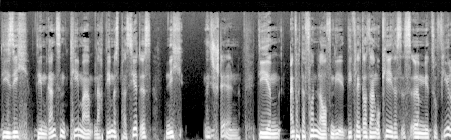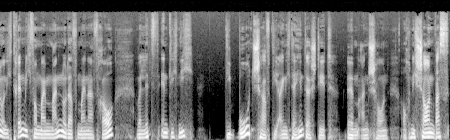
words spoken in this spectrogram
die sich dem ganzen Thema, nachdem es passiert ist, nicht, stellen. Die ähm, einfach davonlaufen, die, die vielleicht auch sagen, okay, das ist äh, mir zu viel und ich trenne mich von meinem Mann oder von meiner Frau, aber letztendlich nicht die Botschaft, die eigentlich dahinter steht, ähm, anschauen. Auch nicht schauen, was,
